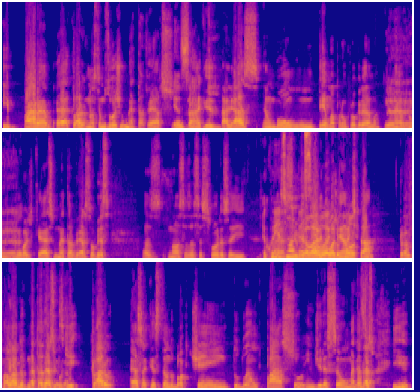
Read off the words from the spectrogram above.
E para. É, claro, nós temos hoje um metaverso. Né, Exato. Né, que, aliás, é um bom tema para um programa, é. né, para um podcast. Um metaverso, talvez as nossas assessoras aí. Eu conheço né, uma pessoa podem anotar para falar tema. do metaverso, Exato. porque, claro, essa questão do blockchain, tudo é um passo em direção ao metaverso. Exato. E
